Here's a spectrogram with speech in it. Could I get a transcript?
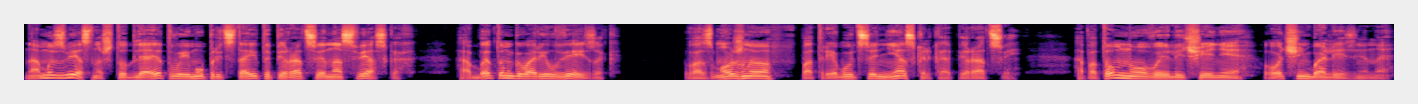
Нам известно, что для этого ему предстоит операция на связках. Об этом говорил Вейзак. Возможно, потребуется несколько операций, а потом новое лечение, очень болезненное.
